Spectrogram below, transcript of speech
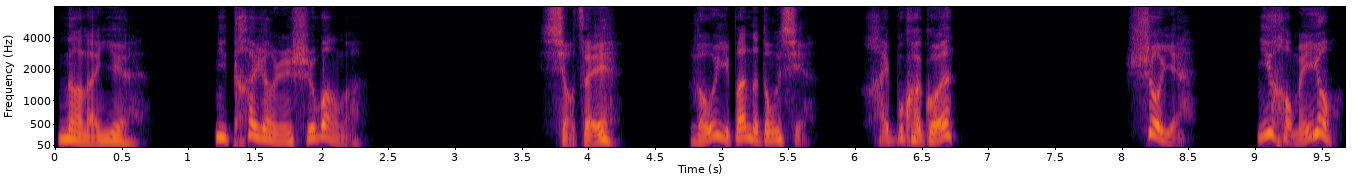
纳兰叶，你太让人失望了。小贼，蝼蚁般的东西，还不快滚！少爷，你好没用！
